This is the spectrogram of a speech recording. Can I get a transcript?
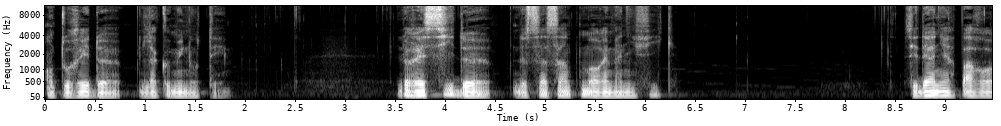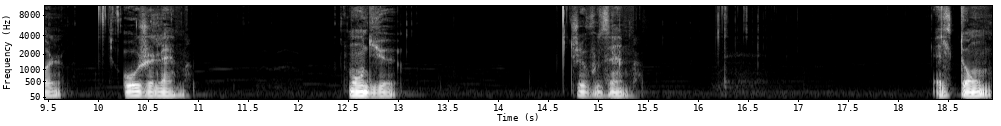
entourée de la communauté. Le récit de, de sa sainte mort est magnifique. Ses dernières paroles, oh, je l'aime, mon Dieu, je vous aime. Elle tombe,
